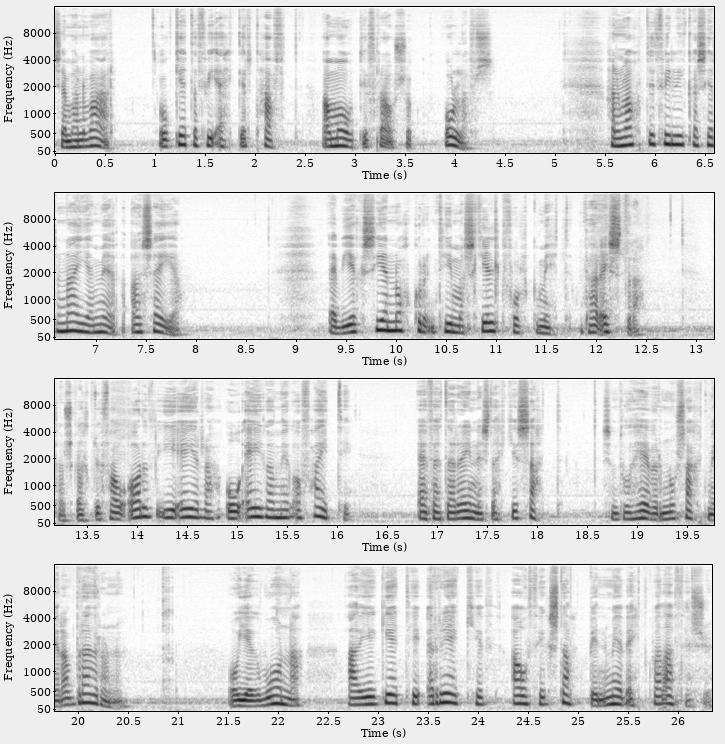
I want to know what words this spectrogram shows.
sem hann var og geta því ekkert haft á móti frásögn Ólafs. Hann mátti því líka sér næja með að segja ef ég sé nokkur tíma skild fólk mitt þar eistra, þá skaltu fá orð í eira og eiga mig á fæti ef þetta reynist ekki satt sem þú hefur nú sagt mér af bræðrunum. Og ég vona að ég geti rekið á þig stampin með eitthvað af þessu,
